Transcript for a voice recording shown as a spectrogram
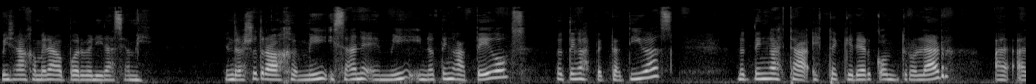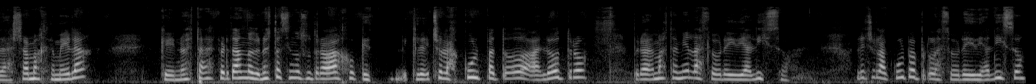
mi llama gemela va a poder venir hacia mí. Mientras yo trabaje en mí y sane en mí y no tenga apegos, no tenga expectativas, no tenga esta, este querer controlar a, a la llama gemela, que no está despertando, que no está haciendo su trabajo, que, que le echo las culpas todo al otro, pero además también la sobreidealizo le la culpa, pero la sobreidealizo.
